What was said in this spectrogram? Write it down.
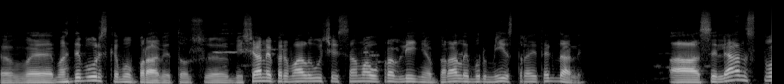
В Магдебурзькому праві, тож е, міщани приймали участь в самоуправлінні, обирали бурмістра і так далі. А селянство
